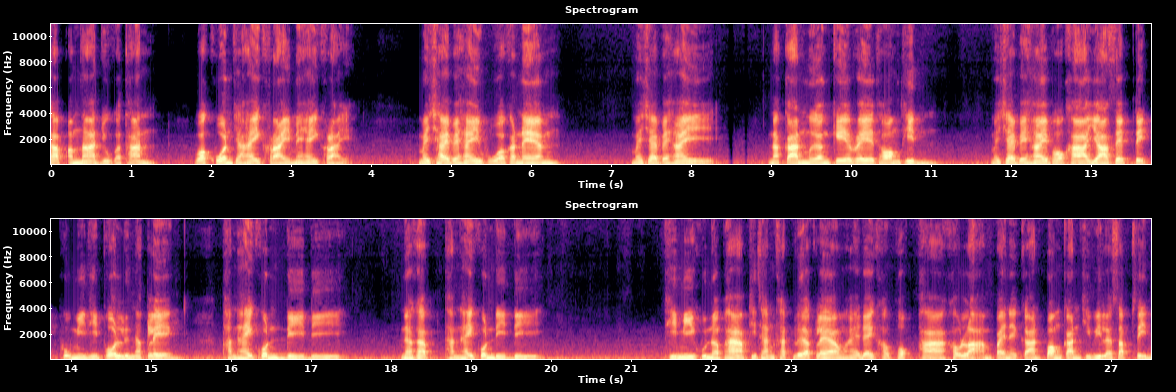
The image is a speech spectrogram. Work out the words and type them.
ครับอำนาจอยู่กับท่าน ว่าควรจะให้ใครไม่ให้ใคร ไม่ใช่ไปให้หัวคะแนน ไม่ใช่ไปให้นักการเมืองเกเรท้องถิ่น ไม่ใช่ไปให้พ่อค้ายาเสพติด ผู้มีทธิพลหรือนักเลง ท่านให้คนดีๆนะครับ ท่านให้คนดีๆ ที่มีคุณภาพที่ท่านคัดเลือกแล้วให้ได้เขาพกพาเข้าหลามไปในการป้องกันชีวิตและทรัพย์สิน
